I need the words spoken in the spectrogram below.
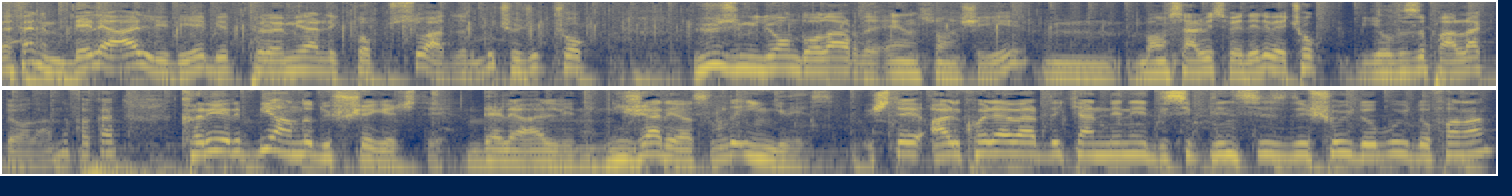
Efendim Dele Alli diye bir Premier Lig topçusu vardır. Bu çocuk çok 100 milyon dolardı en son şeyi. Hmm, bonservis bedeli ve çok yıldızı parlak bir olandı. Fakat kariyeri bir anda düşüşe geçti. Dele Alli'nin. Nijerya asıllı İngiliz. İşte alkole verdi kendini, disiplinsizdi, şuydu buydu falan.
